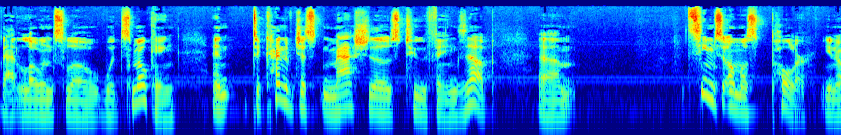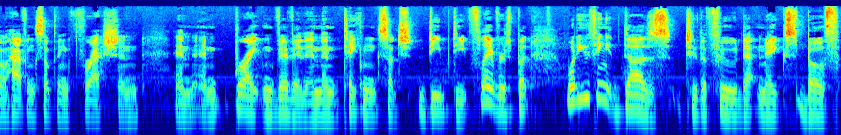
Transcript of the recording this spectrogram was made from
that low and slow wood smoking, and to kind of just mash those two things up. Um, seems almost polar, you know, having something fresh and, and, and bright and vivid and then taking such deep, deep flavors. But what do you think it does to the food that makes both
